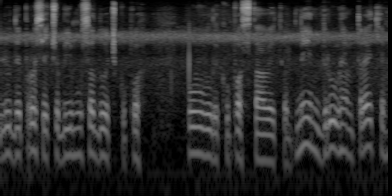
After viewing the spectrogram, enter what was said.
Люди просять, щоб йому садочку по, по вулику поставити одним, другим, третім.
